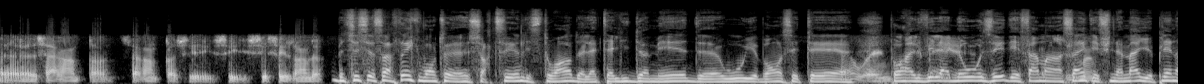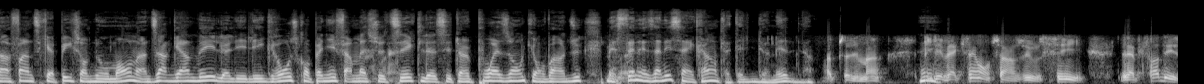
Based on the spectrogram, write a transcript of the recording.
Euh, ça rentre pas. Ça rentre pas chez, ces gens-là. Ben, tu sais, c'est certain qu'ils vont te sortir l'histoire de la thalidomide euh, où, bon, c'était ah euh, pour enlever la nausée des femmes enceintes et finalement, il y a plein d'enfants handicapés qui sont venus au monde en disant, regardez, les, grosses compagnies pharmaceutiques, c'est un poison qu'ils ont vendu. Mais c'était dans les années 50, la thalidomide. Absolument. Puis hein? les vaccins ont changé aussi. La plupart des,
